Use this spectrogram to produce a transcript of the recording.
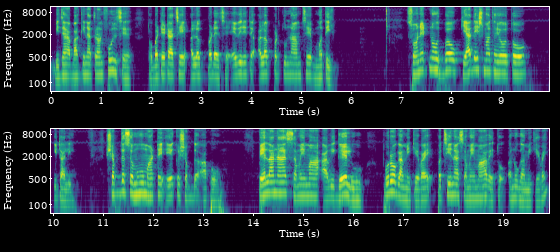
બીજા બાકીના ત્રણ ફૂલ છે. તો બટેટા છે, અલગ પડે છે. એવી રીતે અલગ પડતું નામ છે મતી. સોનેટનો ઉદ્ભવ કયા દેશમાં થયો હતો? ઇટાલી. શબ્દ સમૂહ માટે એક શબ્દ આપો. પહેલાંના સમયમાં આવી ગયેલું પુરોગામી કહેવાય, પછીના સમયમાં આવે તો અનુગામી કહેવાય.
